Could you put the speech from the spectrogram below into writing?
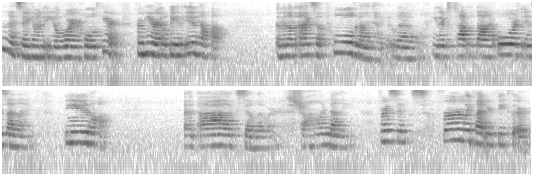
The next time you come into Eagle Warrior, hold here. From here, it'll be an inhale up. And then on the exhale, pull the belly tight, get low. Either to the top of the thigh or the inside leg. Inhale up. And exhale lower. Strong belly. For six, firmly plant your feet to the earth.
